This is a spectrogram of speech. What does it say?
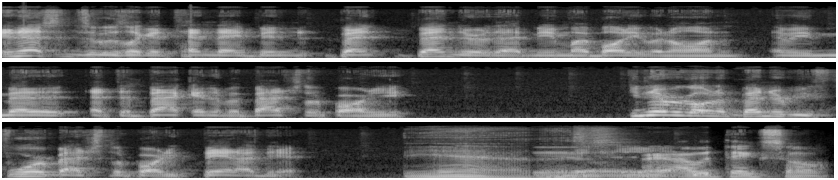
in essence, it was like a ten day ben, ben, bender that me and my buddy went on, and we met it at the back end of a bachelor party. You never go on a bender before a bachelor party. Bad idea. Yeah. that's- Yeah, I, I would think so.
